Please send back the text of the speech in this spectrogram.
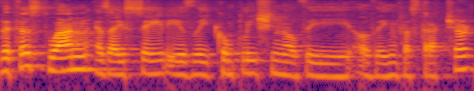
the first one, as I said, is the completion of the, of the infrastructure,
